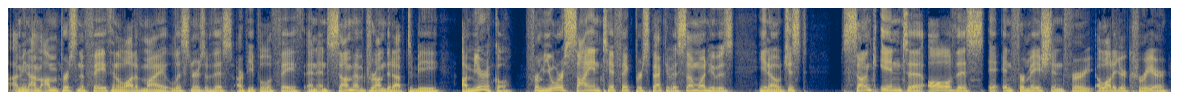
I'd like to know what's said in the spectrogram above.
I mean, I'm, I'm a person of faith, and a lot of my listeners of this are people of faith, and, and some have drummed it up to be a miracle. From your scientific perspective, as someone who is, you know, just sunk into all of this information for a lot of your career,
